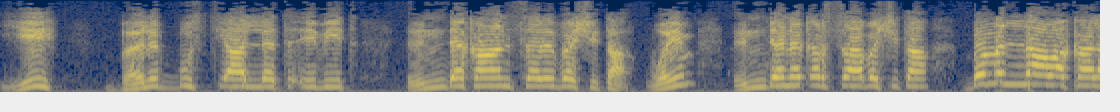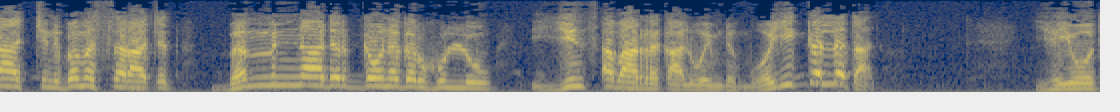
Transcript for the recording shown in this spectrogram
ይህ በልብ ውስጥ ያለ ትዕቢት እንደ ካንሰር በሽታ ወይም እንደ ነቀርሳ በሽታ በመላው አካላችን በመሰራጨት በምናደርገው ነገር ሁሉ ይንጸባረቃል ወይም ደግሞ ይገለጣል። የሕይወት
